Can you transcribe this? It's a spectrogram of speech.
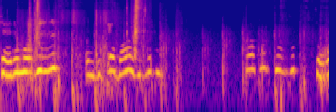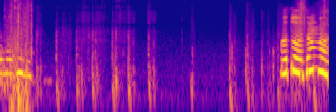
Kerim Obil'in önceki bana gidiyor. Bakın bu Kerim Obil'in. Adı adam var.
